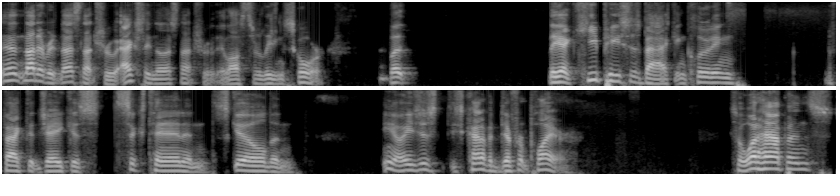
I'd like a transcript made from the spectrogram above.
Eh, not every. That's not true. Actually, no, that's not true. They lost their leading score, but they got key pieces back, including the fact that Jake is six ten and skilled, and you know he's just he's kind of a different player. So what happens?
